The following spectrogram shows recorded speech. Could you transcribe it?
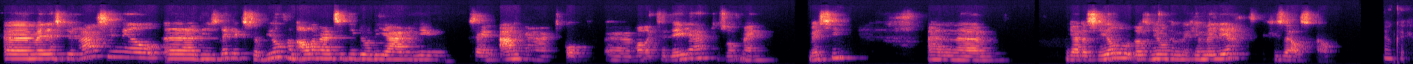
Uh, mijn inspiratiemail uh, die is redelijk stabiel van alle mensen die door de jaren heen zijn aangehaakt op uh, wat ik te delen heb, dus op mijn missie. En ehm, ja, dat is, heel, dat is een heel gemeleerd gezelschap. Oké.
